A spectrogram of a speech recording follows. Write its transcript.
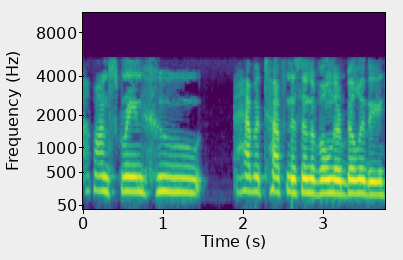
up on screen who have a toughness and a vulnerability.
